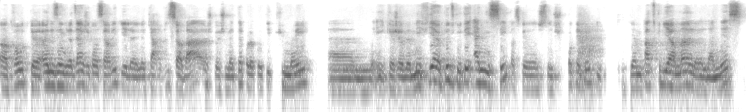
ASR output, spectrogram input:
entre autres qu'un des ingrédients que j'ai conservé, qui est le, carvi sauvage, que je mettais pour le côté cumin et que je me méfiais un peu du côté anisé, parce que je ne suis pas quelqu'un qui, aime particulièrement l'anis.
